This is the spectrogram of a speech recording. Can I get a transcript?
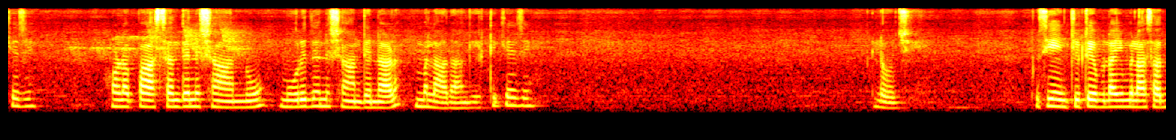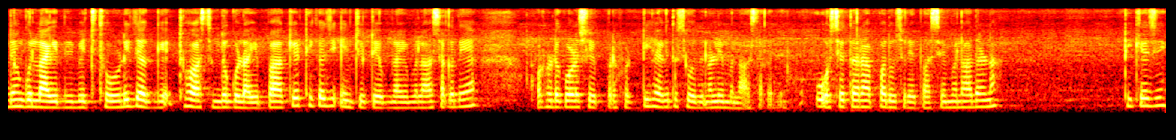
ਠੀਕ ਹੈ ਜੀ। ਹੁਣ ਆਪਾਂ ਆਸਣ ਦੇ ਨਿਸ਼ਾਨ ਨੂੰ ਮੂਰੇ ਦੇ ਨਿਸ਼ਾਨ ਦੇ ਨਾਲ ਮਿਲਾ ਦਾਂਗੇ, ਠੀਕ ਹੈ ਜੀ। ਲਓ ਜੀ। ਤੁਸੀਂ ਇੰਚੀ ਟੇਪ ਨਾਲ ਹੀ ਮਿਲਾ ਸਕਦੇ ਹੋ, ਗੁਲਾਈ ਦੇ ਵਿੱਚ ਥੋੜੀ ਜਿਹੀ ਅੱਗੇ ਤੋਂ ਆਸਣ ਤੋਂ ਗੁਲਾਈ ਪਾ ਕੇ, ਠੀਕ ਹੈ ਜੀ, ਇੰਚੀ ਟੇਪ ਨਾਲ ਹੀ ਮਿਲਾ ਸਕਦੇ ਆ ਔਰ ਤੁਹਾਡੇ ਕੋਲ ਸ਼ੇਪਰ ਫੱਟੀ ਹੈਗੀ, ਤੁਸੀਂ ਉਹਦੇ ਨਾਲ ਹੀ ਮਿਲਾ ਸਕਦੇ ਹੋ। ਉਸੇ ਤਰ੍ਹਾਂ ਆਪਾਂ ਦੂਸਰੇ ਪਾਸੇ ਮਿਲਾ ਦੇਣਾ, ਠੀਕ ਹੈ ਜੀ।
